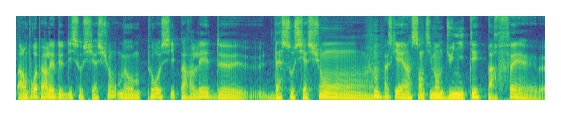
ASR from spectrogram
alors on pourrait parler de dissociation, mais on peut aussi parler de d'association, euh, parce qu'il y a un sentiment d'unité parfait euh,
